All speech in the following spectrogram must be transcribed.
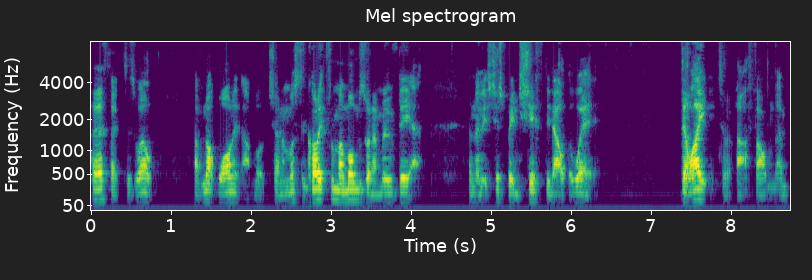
perfect as well. I've not worn it that much, and I must have got it from my mum's when I moved here, and then it's just been shifted out the way. Delighted to that I found them.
